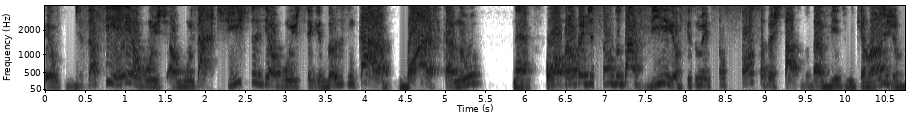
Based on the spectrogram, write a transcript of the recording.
eu, desafiei alguns, alguns artistas e alguns seguidores assim, cara, bora ficar nu, né? Ou a própria edição do Davi, eu fiz uma edição só sobre a estátua do Davi, de Michelangelo,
